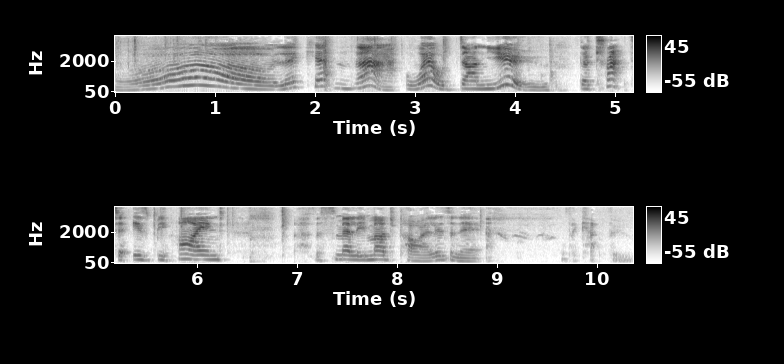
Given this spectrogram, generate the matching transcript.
oh look at that well done you the tractor is behind the smelly mud pile isn't it the cat food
